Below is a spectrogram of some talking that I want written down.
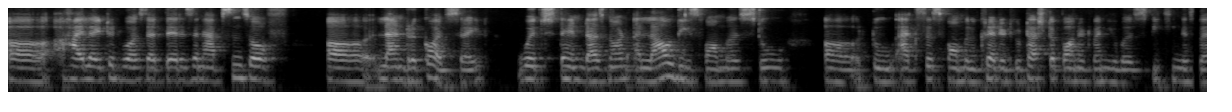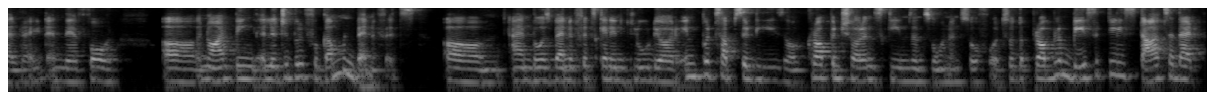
uh, highlighted was that there is an absence of uh, land records, right? which then does not allow these farmers to uh, to access formal credit. You touched upon it when you were speaking as well, right? And therefore, uh, not being eligible for government benefits. Um, and those benefits can include your input subsidies or crop insurance schemes and so on and so forth. So the problem basically starts at that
